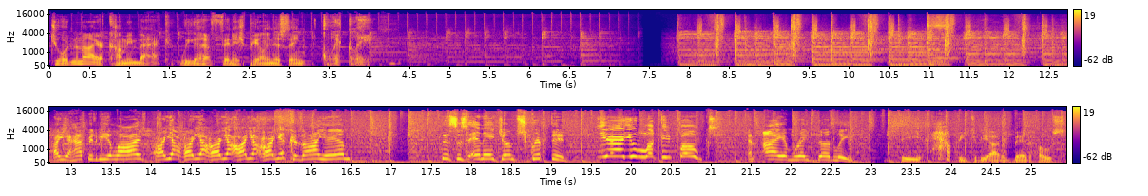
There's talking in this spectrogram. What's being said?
Jordan and I are coming back. We got to finish peeling this thing quickly. Are you happy to be alive? Are ya? Are ya? Are ya? Are ya? Are ya? Because I am. This is NH Unscripted. Yeah, you lucky folks. And I am Ray Dudley, the happy to be out of bed host.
